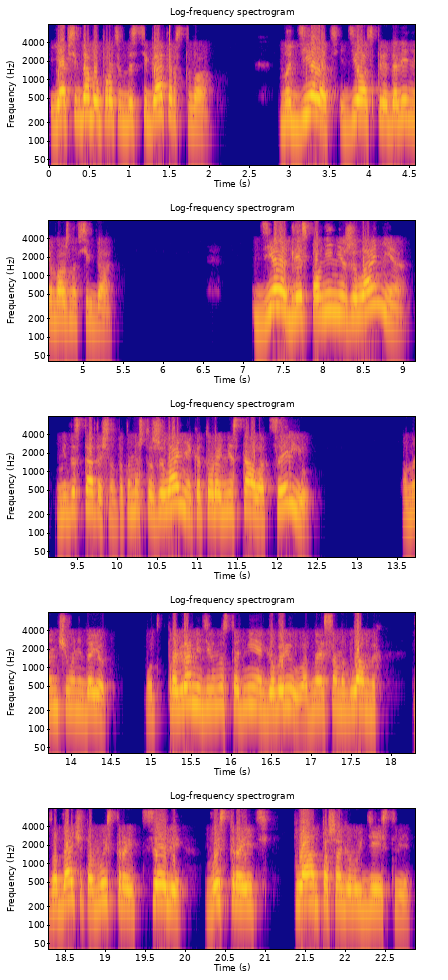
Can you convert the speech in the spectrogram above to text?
Я всегда был против достигаторства, но делать и делать с преодолением важно всегда. Делать для исполнения желания недостаточно, потому что желание, которое не стало целью, оно ничего не дает. Вот в программе 90 дней я говорю, одна из самых главных задач это выстроить цели, выстроить план пошаговых действий.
